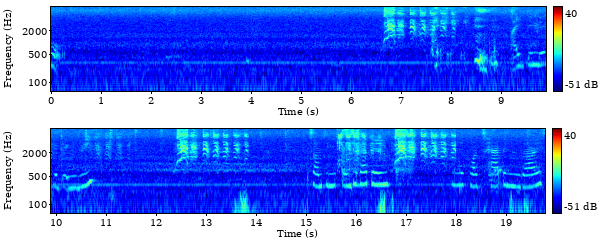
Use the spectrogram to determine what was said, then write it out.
Whoa. I think they get angry. Something is going to happen. Look what's happening, guys.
